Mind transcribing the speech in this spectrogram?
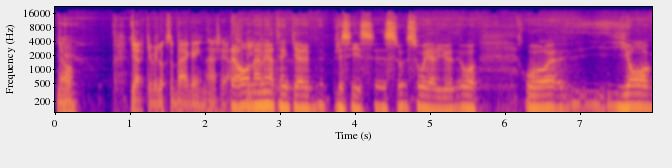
Ja. Jerker vill också väga in här. Säger jag. Ja, nej, men jag tänker precis så, så är det ju. Och, och jag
